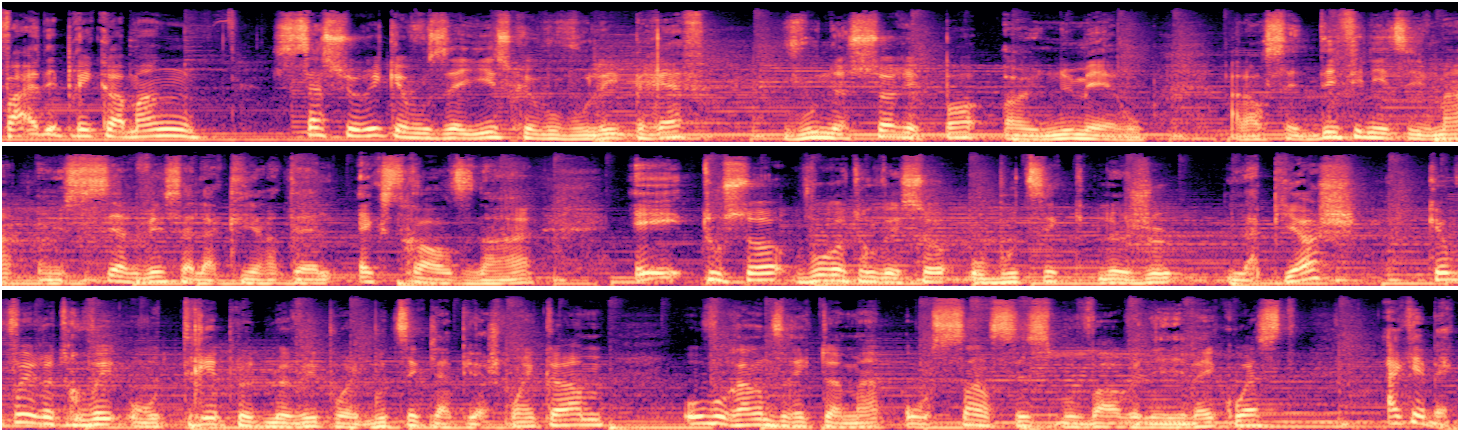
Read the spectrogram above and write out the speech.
faire des précommandes, s'assurer que vous ayez ce que vous voulez. Bref, vous ne serez pas un numéro. Alors c'est définitivement un service à la clientèle extraordinaire. Et tout ça, vous retrouvez ça aux boutiques Le Jeu La Pioche, que vous pouvez retrouver au www.boutiquelapioche.com ou vous rendre directement au 106 boulevard René Lévesque Ouest à Québec.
